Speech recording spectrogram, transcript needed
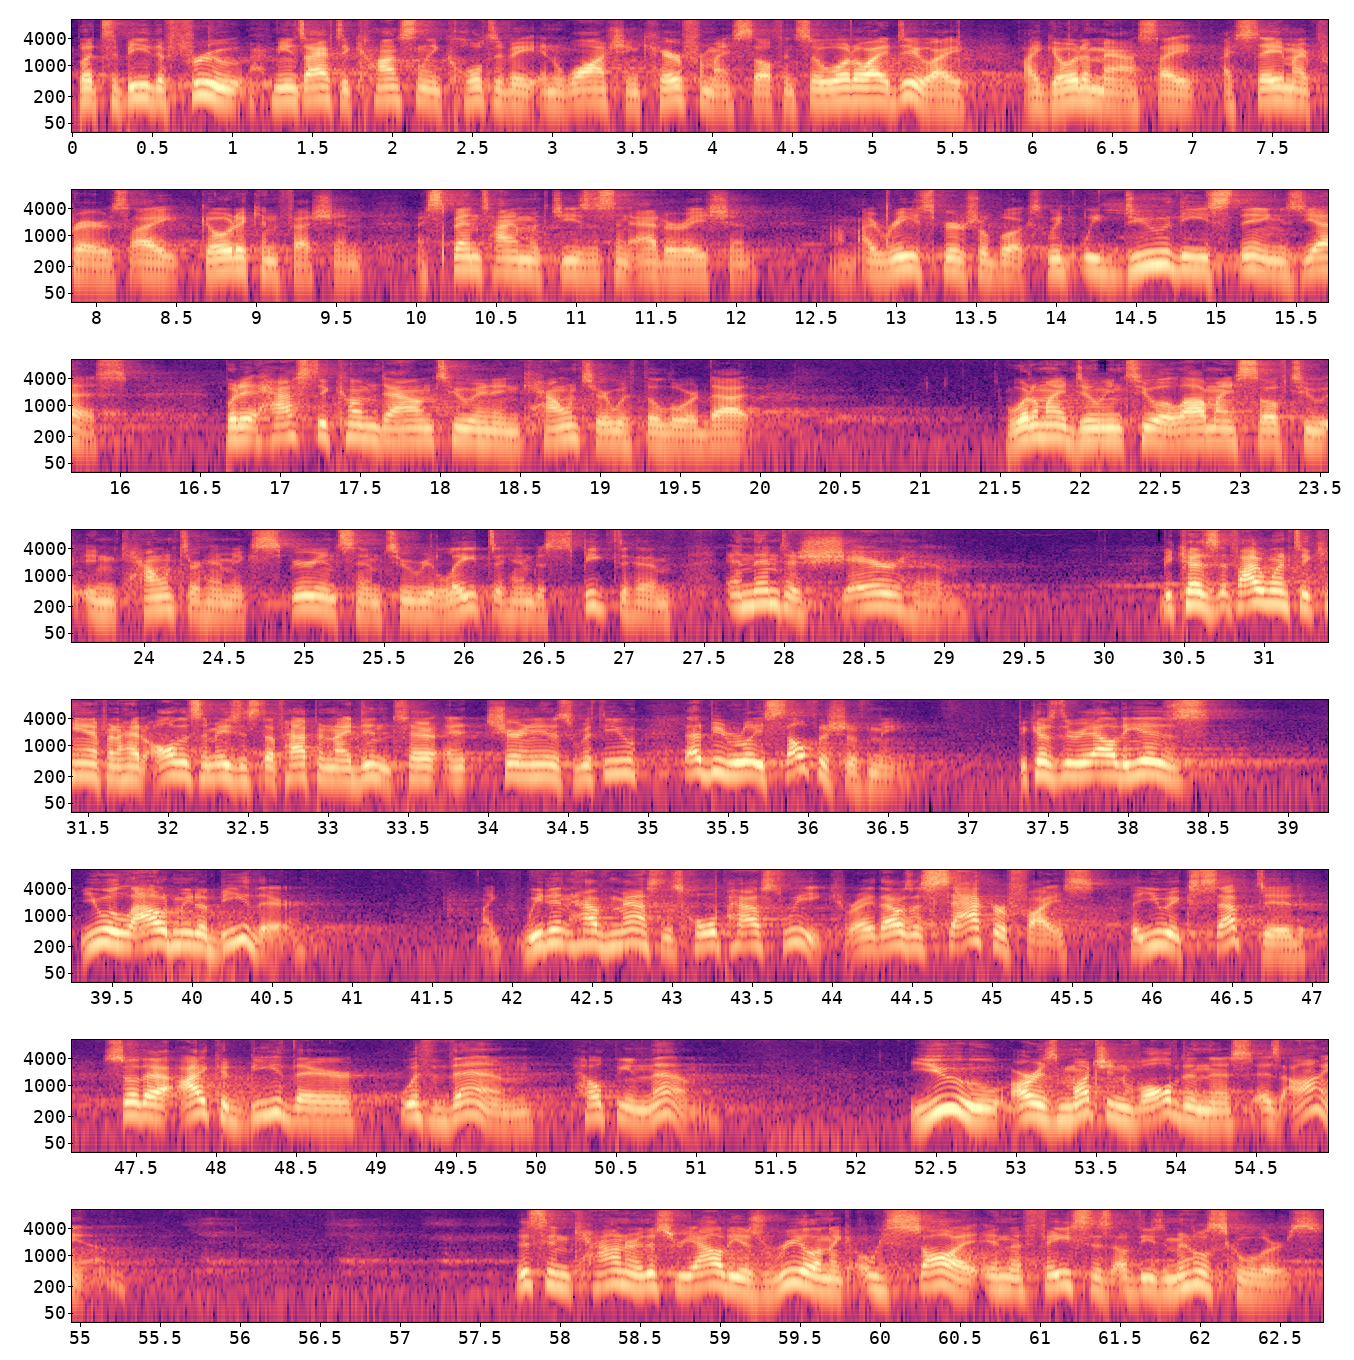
But to be the fruit means I have to constantly cultivate and watch and care for myself. And so, what do I do? I, I go to Mass, I, I say my prayers, I go to confession, I spend time with Jesus in adoration, um, I read spiritual books. We, we do these things, yes, but it has to come down to an encounter with the Lord that what am I doing to allow myself to encounter Him, experience Him, to relate to Him, to speak to Him, and then to share Him? Because if I went to camp and I had all this amazing stuff happen and I didn't eh, share any of this with you, that'd be really selfish of me. Because the reality is, you allowed me to be there. Like, we didn't have Mass this whole past week, right? That was a sacrifice that you accepted so that I could be there with them, helping them. You are as much involved in this as I am this encounter, this reality is real, and like we saw it in the faces of these middle schoolers.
